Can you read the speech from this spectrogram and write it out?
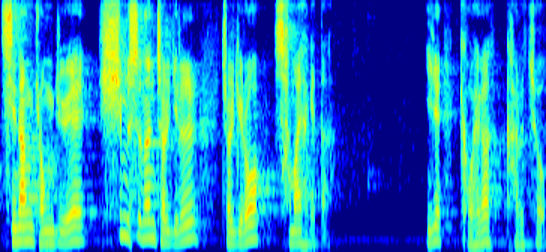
신앙 경주에 힘쓰는 절기를 절기로 삼아야 하겠다. 이게 교회가 가르쳐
